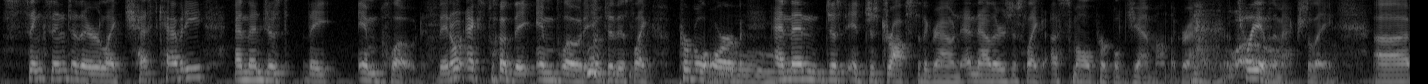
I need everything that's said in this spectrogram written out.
sinks into their like chest cavity, and then just they implode. They don't explode; they implode into this like purple orb, and then just it just drops to the ground, and now there's just like a small purple gem on the ground. Three of them actually. Uh,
